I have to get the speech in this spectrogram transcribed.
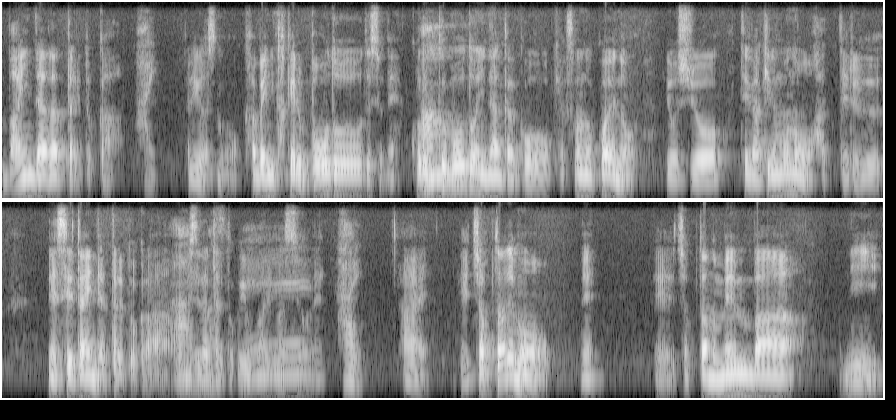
バインダーだったりとかはい。あるいはその壁にかけるボードですよねコルクボードになんかこうお客様の声の用紙を手書きのものを貼ってる、ね、整体院だったりとかお店だったりとかよくありますよね。はい。はい、えチャプターでもね、えチャプターのメンバーにはい。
